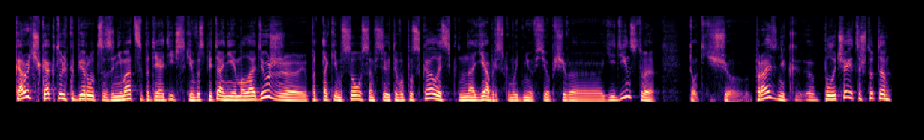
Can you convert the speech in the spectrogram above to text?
Короче, как только берутся заниматься патриотическим воспитанием молодежи, под таким соусом все это выпускалось к ноябрьскому дню всеобщего единства, тот еще праздник, э, получается что-то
